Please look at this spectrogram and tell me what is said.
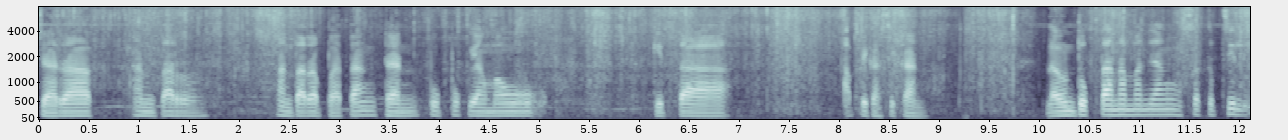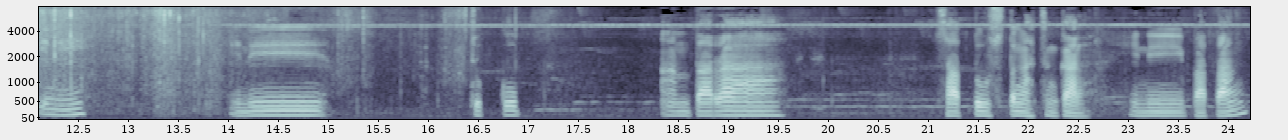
jarak antar antara batang dan pupuk yang mau kita aplikasikan. Nah untuk tanaman yang sekecil ini ini cukup antara satu setengah jengkal. Ini batang.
